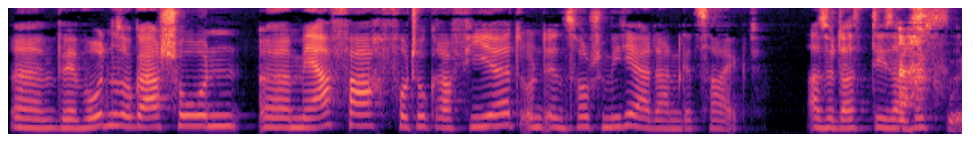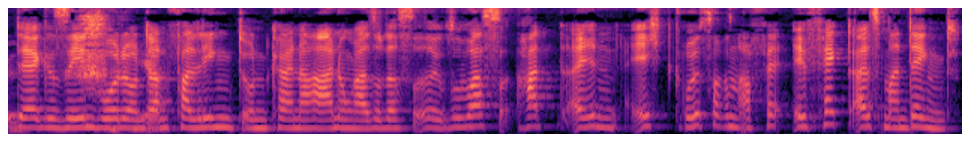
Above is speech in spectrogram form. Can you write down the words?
Äh, wir wurden sogar schon äh, mehrfach fotografiert und in Social Media dann gezeigt. Also dass dieser Ach, Bus, cool. der gesehen wurde und ja. dann verlinkt und keine Ahnung. Also das äh, sowas hat einen echt größeren Effekt, als man denkt.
